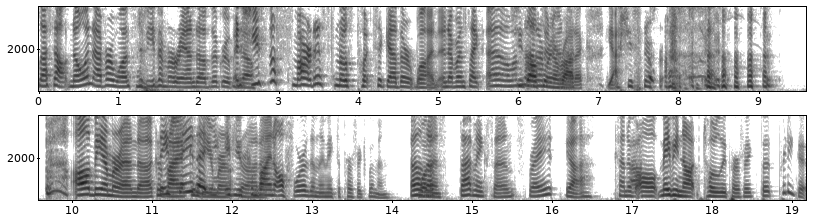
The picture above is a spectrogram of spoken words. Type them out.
left out. No one ever wants to be the Miranda of the group, and No. she's the smartest, most put together one. And everyone's like, "Oh, I'm She's also neurotic. Yeah, she's neurotic. I'll be a Miranda. They I say that be a y- if you Miranda. combine all four of them, they make the perfect women. oh, woman, that's that makes sense. right? Yeah. Kind of uh, all, maybe not totally perfect, but pretty good,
